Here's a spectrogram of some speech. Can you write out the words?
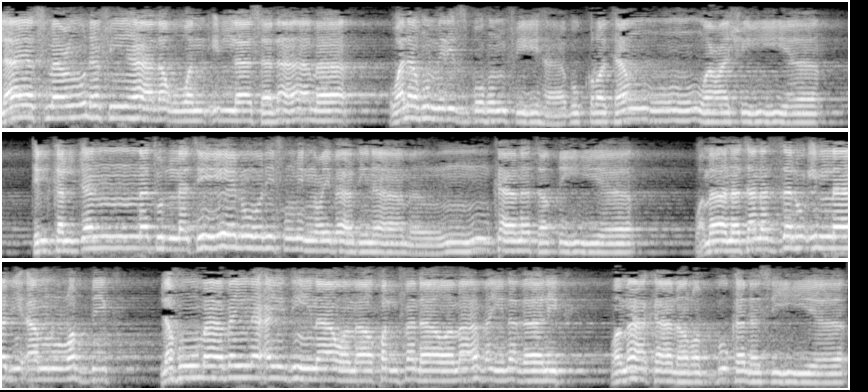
لا يسمعون فيها لغوا إلا سلاما ولهم رزقهم فيها بكرة وعشيا. تلك الجنة التي نورث من عبادنا من كان تقيا. وما نتنزل إلا بأمر ربك له ما بين أيدينا وما خلفنا وما بين ذلك وما كان ربك نسيا.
